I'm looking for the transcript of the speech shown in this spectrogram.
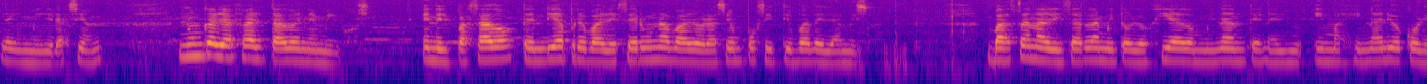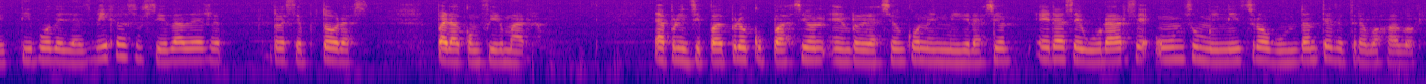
la inmigración, nunca le ha faltado enemigos, en el pasado tendía a prevalecer una valoración positiva de la misma. Basta analizar la mitología dominante en el imaginario colectivo de las viejas sociedades receptoras para confirmarlo. La principal preocupación en relación con la inmigración era asegurarse un suministro abundante de trabajadores.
